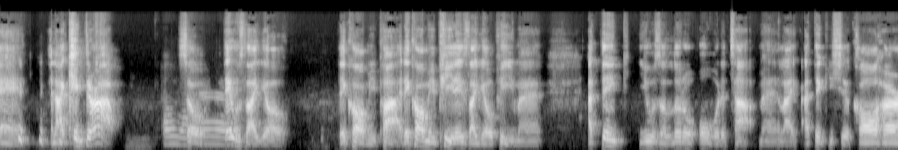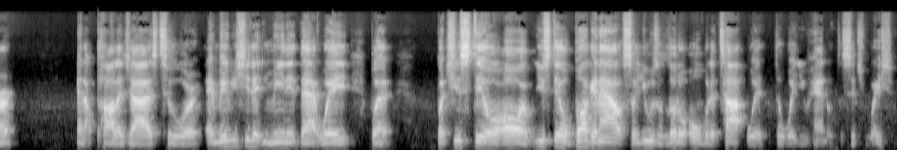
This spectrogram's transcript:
and and I kicked her out. Oh so God. they was like, "Yo," they called me Pie. They called me P. They was like, "Yo, P, man, I think you was a little over the top, man. Like, I think you should call her." and apologize to her. And maybe she didn't mean it that way, but but you still all you still bugging out. So you was a little over the top with the way you handled the situation.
